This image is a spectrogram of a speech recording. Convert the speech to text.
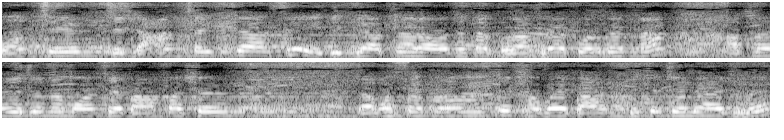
মঞ্চের যে ডান সাইডটা আছে, এদিকে আপনারা অযথা ঘোরাফেরা করবেন না। আপনাদের জন্য মঞ্চের বাম পাশের ব্যবস্থা করা হয়েছে। সবাই বাম দিকে চলে আসবেন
